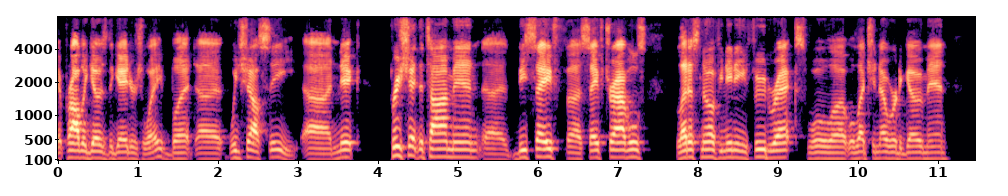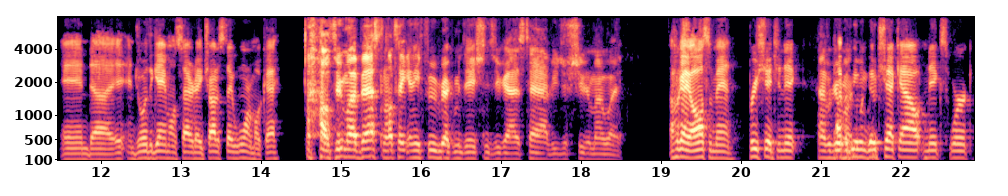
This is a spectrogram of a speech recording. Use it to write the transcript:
it probably goes the Gators' way, but uh, we shall see. Uh, Nick, appreciate the time, man. Uh, be safe, uh, safe travels let us know if you need any food wrecks. We'll uh, we'll let you know where to go, man. And uh, enjoy the game on Saturday. Try to stay warm, okay? I'll do my best, and I'll take any food recommendations you guys have. You just shoot them my way. Okay, awesome, man. Appreciate you, Nick. Have a good, have one. A good one. Go check out Nick's work.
